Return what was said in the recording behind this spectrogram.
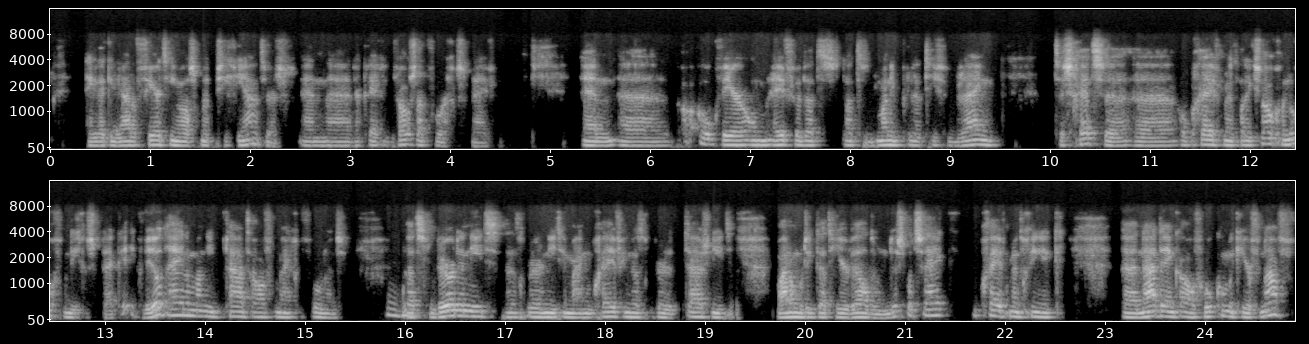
Ik denk dat ik een jaar of veertien was met psychiaters. En uh, daar kreeg ik Prozac voor geschreven. En ook weer om even dat, dat manipulatieve brein te schetsen. op een gegeven moment had ik zo genoeg van die gesprekken. Ik wilde helemaal niet praten over mijn gevoelens. Mhm. Dat gebeurde niet. Dat gebeurde niet in mijn omgeving. Dat gebeurde thuis niet. Waarom moet ik dat hier wel doen? Dus wat zei ik? Op een gegeven moment ging ik uh, nadenken over hoe kom ik hier vanaf.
